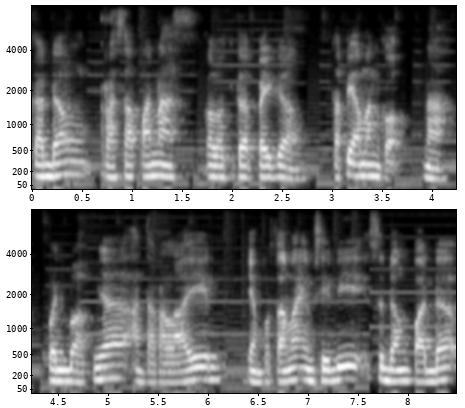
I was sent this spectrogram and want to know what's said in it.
kadang terasa panas kalau kita pegang, tapi aman kok. Nah, penyebabnya antara lain, yang pertama MCB sedang pada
